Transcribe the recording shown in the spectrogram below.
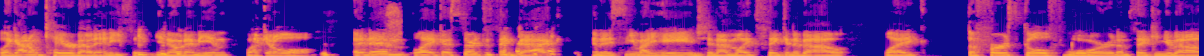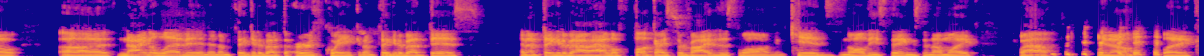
Like, I don't care about anything. You know what I mean? Like at all. And then like I start to think back and I see my age and I'm like thinking about like, the first Gulf War, and I'm thinking about uh, 9/11, and I'm thinking about the earthquake, and I'm thinking about this, and I'm thinking about how the fuck I survived this long, and kids, and all these things, and I'm like, wow, you know, like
